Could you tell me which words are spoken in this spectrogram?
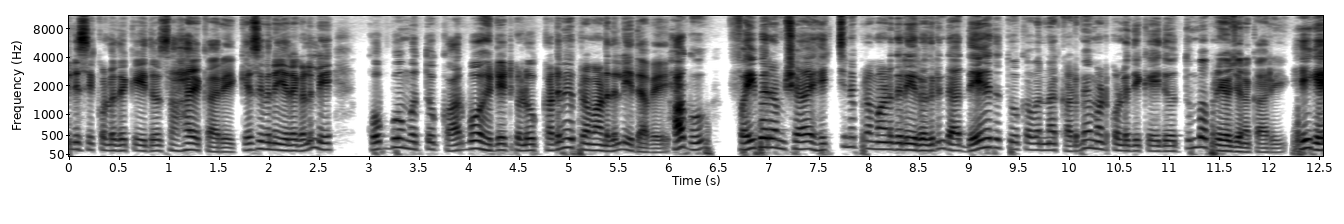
ಇಳಿಸಿಕೊಳ್ಳೋದಕ್ಕೆ ಇದು ಸಹಾಯಕಾರಿ. ಕೆಸುವಿನ ಎಲೆಗಳಲ್ಲಿ ಕೊಬ್ಬು ಮತ್ತು ಕಾರ್ಬೋಹೈಡ್ರೇಟ್ಗಳು ಕಡಿಮೆ ಪ್ರಮಾಣದಲ್ಲಿ ಇದ್ದಾವೆ ಹಾಗೂ ಫೈಬರ್ ಅಂಶ ಹೆಚ್ಚಿನ ಪ್ರಮಾಣದಲ್ಲಿ ಇರೋದ್ರಿಂದ ದೇಹದ ತೂಕವನ್ನು ಕಡಿಮೆ ಮಾಡ್ಕೊಳ್ಳೋದಕ್ಕೆ ಇದು ತುಂಬ ಪ್ರಯೋಜನಕಾರಿ. ಹೀಗೆ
